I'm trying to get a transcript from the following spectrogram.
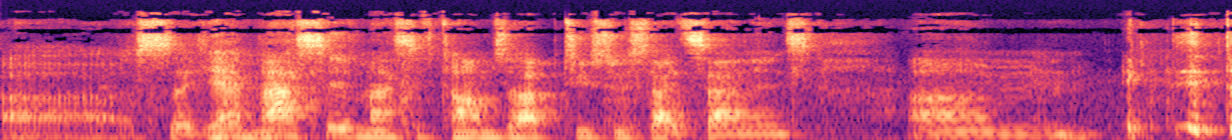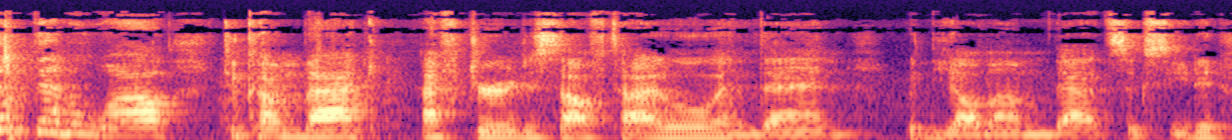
Uh, so yeah, massive, massive thumbs up to Suicide Silence. Um, it, it took them a while to come back after the self title, and then with the album that succeeded.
